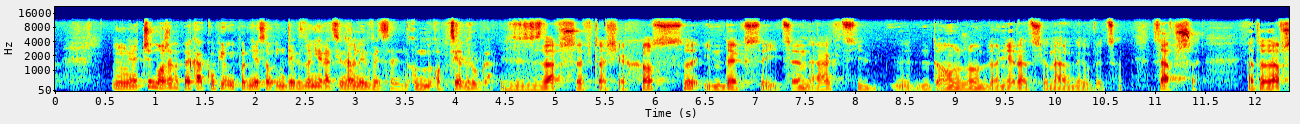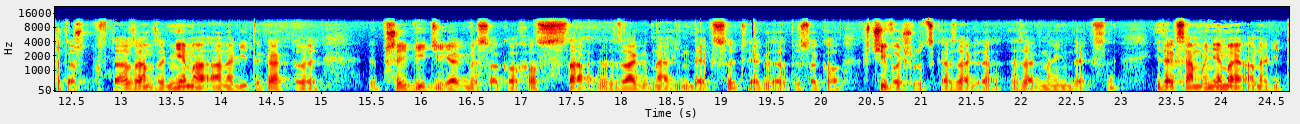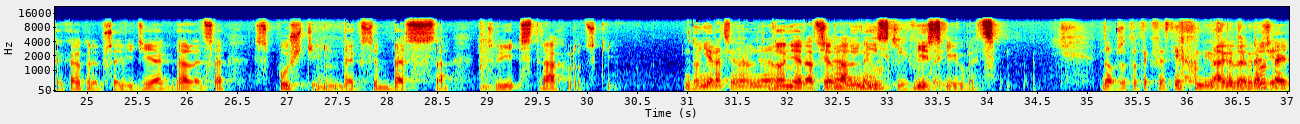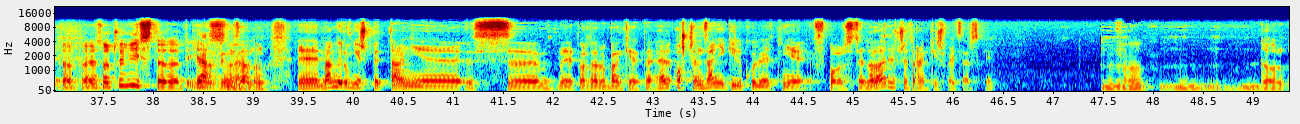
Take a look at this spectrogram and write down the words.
Czy może PPK kupią i podniosą indeks do nieracjonalnych wycen? Op- Opcja druga. Zawsze w czasie hossy indeksy i ceny akcji dążą do nieracjonalnych wycen. Zawsze. A to zawsze też powtarzam, że nie ma analityka, który przewidzi, jak wysoko hossa zagna indeksy, czy jak wysoko chciwość ludzka zagra, zagna indeksy. I tak samo nie ma analityka, który przewidzi, jak dalece spuści indeksy bessa, czyli strach ludzki, Do nieracjonalnych, do nieracjonalnych, niskich niskich wycen. Dobrze, to te kwestie mamy już w Także takim razie tutaj to, to jest oczywiste, to rozwiązaną. E, Mamy również pytanie z e, portalu bankier.pl. Oszczędzanie kilkuletnie w Polsce. Dolary czy franki szwajcarskie? No, do,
